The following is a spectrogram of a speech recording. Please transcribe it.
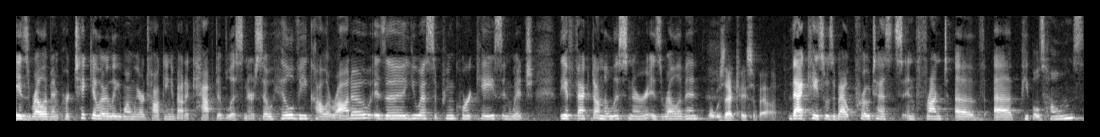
is relevant, particularly when we are talking about a captive listener. So, Hill v. Colorado is a U.S. Supreme Court case in which the effect on the listener is relevant. What was that case about? That case was about protests in front of uh, people's homes.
